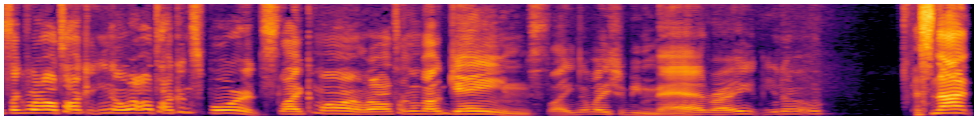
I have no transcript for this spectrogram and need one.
It's like we're all talking. You know, we're all talking sports. Like, come on, we're all talking about games. Like, nobody should be mad, right? You know? It's not.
